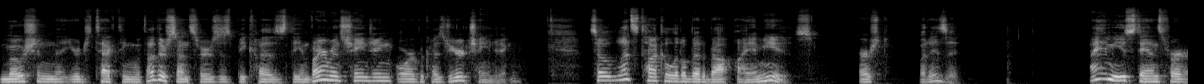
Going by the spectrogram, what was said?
motion that you're detecting with other sensors is because the environment's changing or because you're changing. So let's talk a little bit about IMUs. First, what is it? IMU stands for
